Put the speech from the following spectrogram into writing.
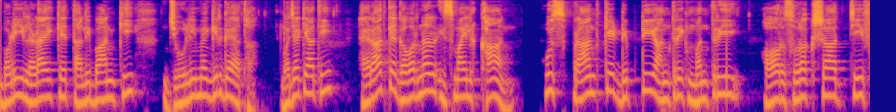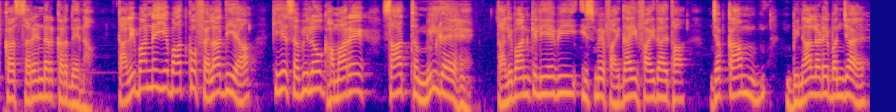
बड़ी लड़ाई के तालिबान की झोली में गिर गया था। वजह क्या थी? हैरात के गवर्नर इस्माइल खान, उस प्रांत के डिप्टी आंतरिक मंत्री और सुरक्षा चीफ का सरेंडर कर देना। तालिबान ने ये बात को फैला दिया कि ये सभी लोग हमारे साथ मिल गए हैं। तालिबान के लिए भी इसमें फ़ायदा ही फ़ायदा था। जब काम बिना लड़े बन जाए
